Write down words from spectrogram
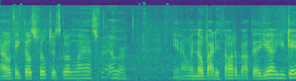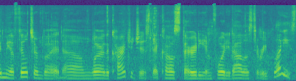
I don't think those filters going to last forever. You know, and nobody thought about that. Yeah, you gave me a filter, but um, where are the cartridges that cost thirty and forty dollars to replace?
